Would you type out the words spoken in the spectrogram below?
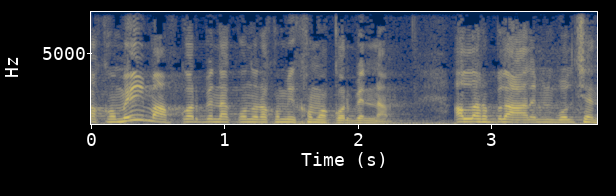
রকমেই মাফ করবেন না, কোনো রকমই ক্ষমা করবেন না। আল্লাহ রবুল্লাহ আলমিন বলছেন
